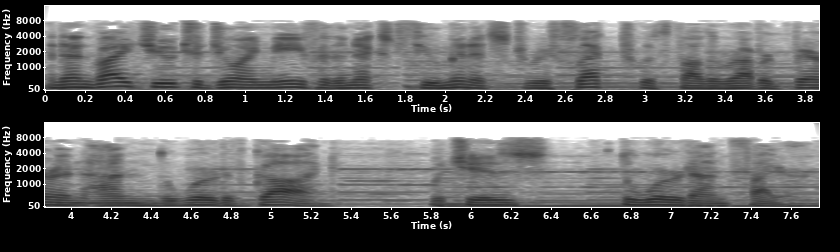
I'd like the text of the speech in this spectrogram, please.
and I invite you to join me for the next few minutes to reflect with Father Robert Barron on the Word of God, which is the Word on Fire.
